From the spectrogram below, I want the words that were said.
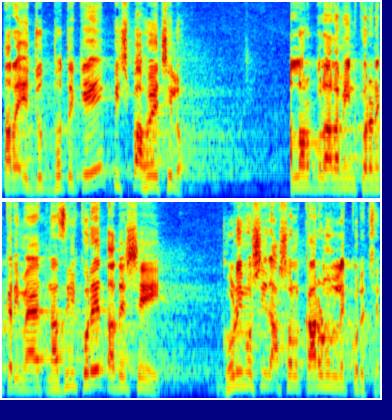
তারা এই যুদ্ধ থেকে পিছপা হয়েছিল। আল্লাহ রব্বুল আলমিন কোরআন করিম আয়াত নাজিল করে তাদের সে ঘড়িমসির আসল কারণ উল্লেখ করেছেন।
